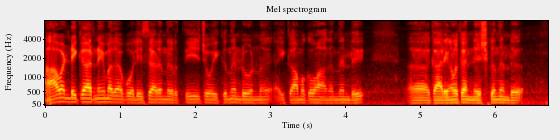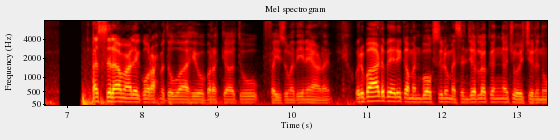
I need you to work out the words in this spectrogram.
ആ വണ്ടിക്കാരനെയും അതേ പോലീസുകാരൻ നിർത്തി ചോദിക്കുന്നുണ്ട് ഒന്ന് ഇക്കാമൊക്കെ വാങ്ങുന്നുണ്ട് കാര്യങ്ങളൊക്കെ അന്വേഷിക്കുന്നുണ്ട്. അസ്സാം വലൈക്കും വറഹമത്തല്ലാഹി വബർക്കാത്തു ഫൈസു മദീനയാണ്. ഒരുപാട് പേര് കമന്റ് ബോക്സിലും മെസ്സഞ്ചറിലൊക്കെ ഇങ്ങനെ ചോദിച്ചിരുന്നു.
